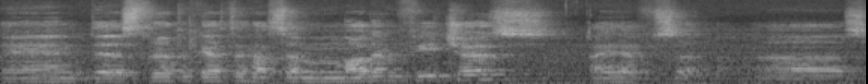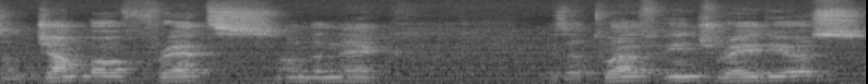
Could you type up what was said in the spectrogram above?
And the Stratocaster has some modern features. I have some, uh, some jumbo frets on the neck. It's a 12 inch radius,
